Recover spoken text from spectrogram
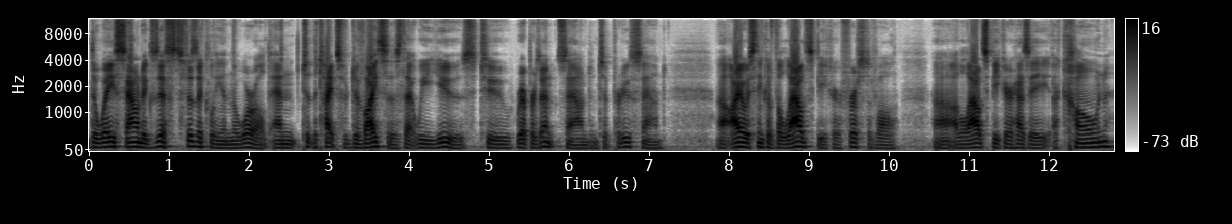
the way sound exists physically in the world and to the types of devices that we use to represent sound and to produce sound. Uh, I always think of the loudspeaker, first of all. Uh, the loudspeaker has a, a cone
